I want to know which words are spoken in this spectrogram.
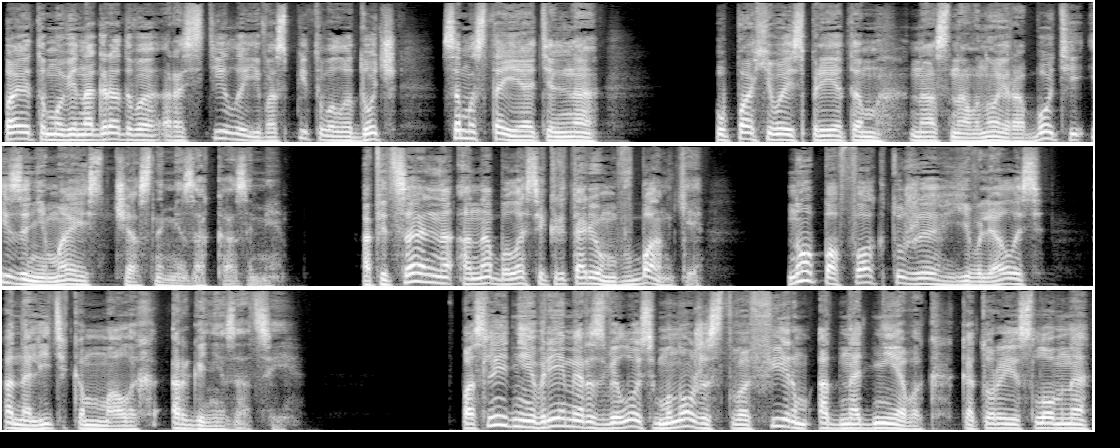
Поэтому Виноградова растила и воспитывала дочь самостоятельно – упахиваясь при этом на основной работе и занимаясь частными заказами. Официально она была секретарем в банке, но по факту же являлась аналитиком малых организаций. В последнее время развелось множество фирм-однодневок, которые, словно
